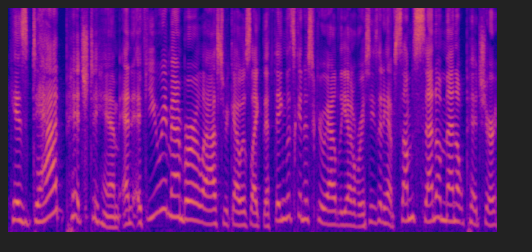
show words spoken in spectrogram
His dad pitched to him, and if you remember last week, I was like, the thing that's going to screw Adley over is he's going to have some sentimental pitcher.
